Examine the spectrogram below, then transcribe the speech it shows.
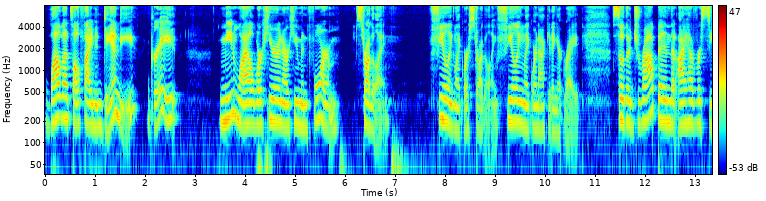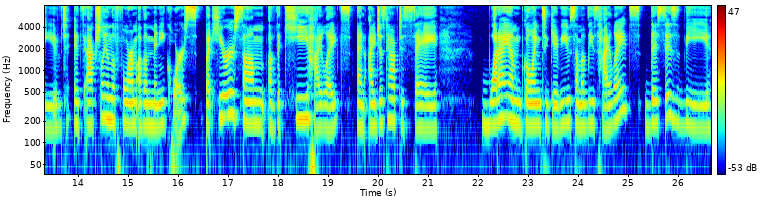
while that's all fine and dandy, great, meanwhile, we're here in our human form struggling, feeling like we're struggling, feeling like we're not getting it right. So the drop-in that I have received, it's actually in the form of a mini course, but here are some of the key highlights and I just have to say what I am going to give you some of these highlights. This is the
